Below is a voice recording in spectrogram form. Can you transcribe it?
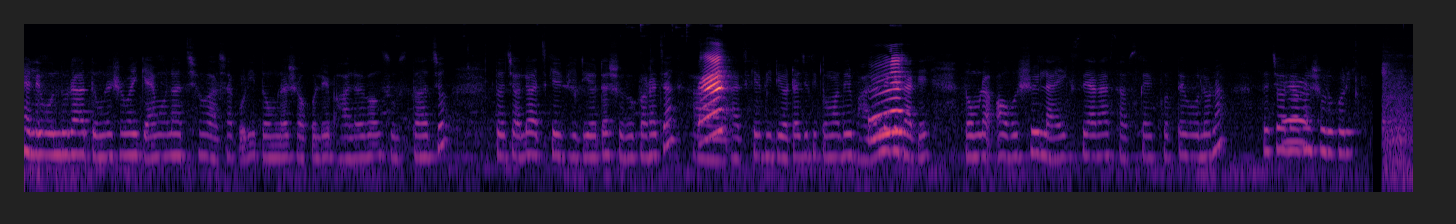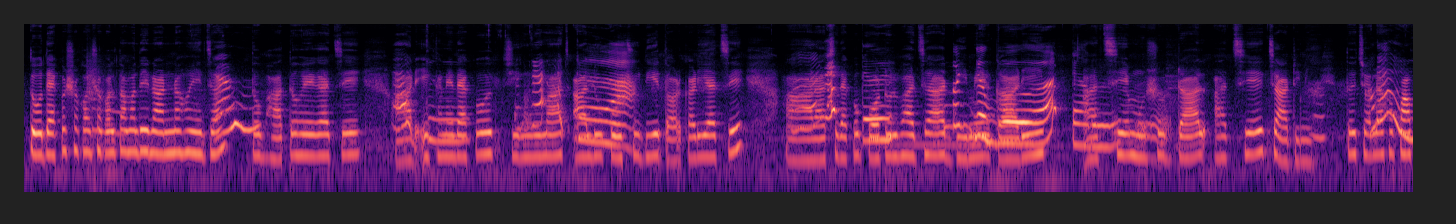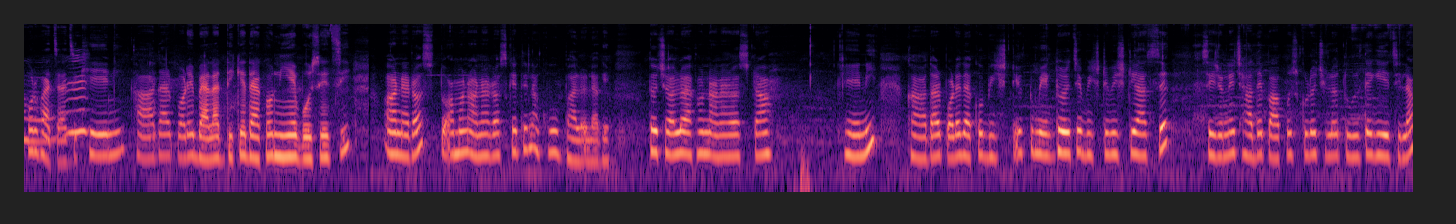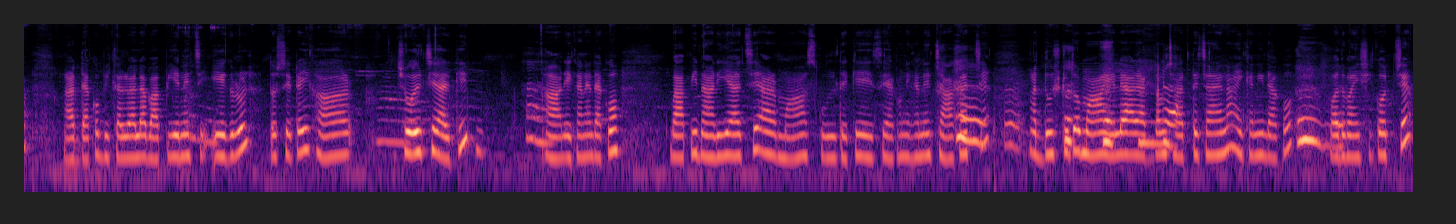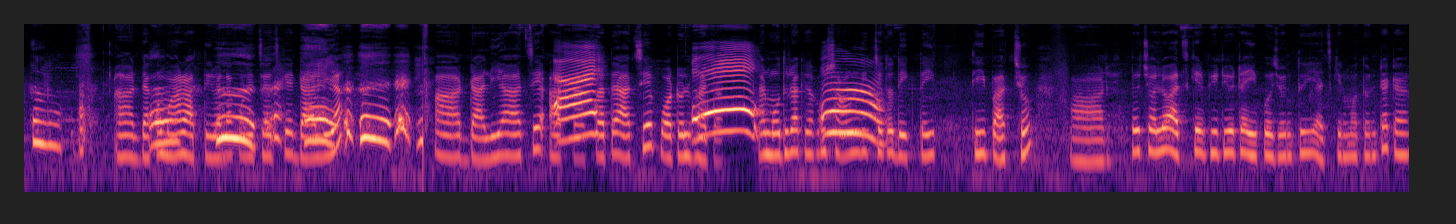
Hello বন্ধুরা, তোমরা সবাই কেমন আছো? আশা করি তোমরা সকলে ভালো এবং সুস্থ আছো। তো চলো আজকের ভিডিওটা শুরু করা যাক। আর আজকের ভিডিওটা যদি তোমাদের ভালো লেগে থাকে, তোমরা অবশ্যই লাইক শেয়ার আর সাবস্ক্রাইব করতে বলো না। তো চলো এখন শুরু করি। তো দেখো, সকাল সকাল তো আমাদের রান্না হয়ে যায়, তো ভাতও হয়ে গেছে। আর এখানে দেখো চিংড়ি মাছ, আলু, কচু দিয়ে তরকারি আছে। আর আছে দেখো পটল ভাজা, ডিমের কারি, আছে মুসুর ডাল, আছে চাটনি। তো চলো এখন পাঁপড় ভাজা আছে খেয়ে নিই খাওয়া দাওয়ার পরে বেলার দিকে দেখো নিয়ে বসেছি আনারস। তো আমার আনারস খেতে না খুব ভালো লাগে। তো চলো এখন আনারসটা খেয়ে নিই খাওয়া দাওয়ার পরে দেখো বৃষ্টি, একটু মেঘ ধরেছে, বৃষ্টি বৃষ্টি আসছে। সেই জন্যে ছাদে পাপোশগুলো ছিল, তুলতে গিয়েছিলাম। আর দেখো বিকালবেলা বাপি এনেছি এগ রোল, তো সেটাই খাওয়ার চলছে আর কি। আর এখানে দেখো বাপি দাঁড়িয়ে আছে আর মা স্কুল থেকে এসে এখন এখানে চা খাচ্ছে। আর দুষ্টু তো মা এলে আর একদম ছাড়তে চায় না। এখানেই দেখো বদমাইশি করছে। আর দেখো মা রাত্রিবেলা করেছে আজকে ডালিয়া। আর ডালিয়া আছে আর তার সাথে আছে পটল ভাজা। আর মধুরা কীরকম সাউন্ড দিচ্ছে তো দেখতেই তেই পাচ্ছ। আর তো চলো আজকের ভিডিওটা এই পর্যন্তই। আজকের মতন টাটা।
